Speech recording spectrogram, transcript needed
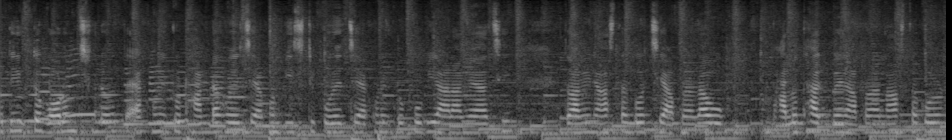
অতিরিক্ত গরম ছিল, তো এখন একটু ঠান্ডা হয়েছে, এখন বৃষ্টি পড়েছে, এখন একটু খুবই আরামে আছি। তো আমি নাস্তা করছি, আপনারাও ভালো থাকবেন, আপনারা নাস্তা করুন,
